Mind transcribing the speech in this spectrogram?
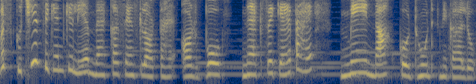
बस कुछ ही सेकंड के लिए मैक का सेंस लौटता है और वो नेक से कहता है मे नाक को ढूंढ निकालो।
